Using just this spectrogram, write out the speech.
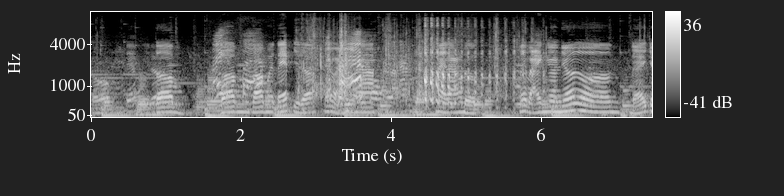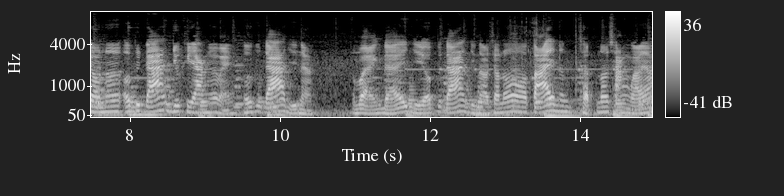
Tôm tép gì đó? Tôm. Tôm tôm hay tép gì đó. Mấy bạn uh, cái này là ăn được. Mấy bạn uh, nhớ uh, để cho nó ướp nước đá trước khi ăn nha các bạn. Ướp nước đá vậy nè bạn để gì ốp nước đá gì nào cho nó tái nó thịt nó săn lại á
